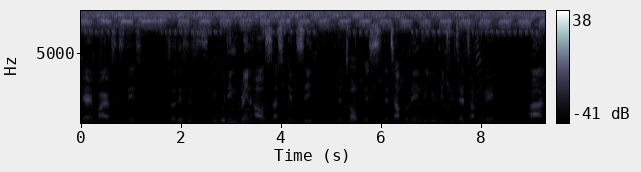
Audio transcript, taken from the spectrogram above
here in Bayelsa State. So this is a wooden greenhouse, as you can see. The top is the tarpaulin, the UV treated tarpaulin, and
